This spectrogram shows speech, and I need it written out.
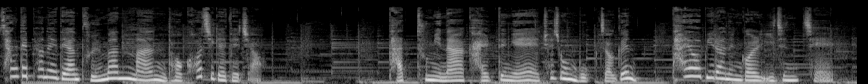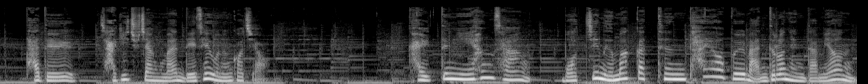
상대편에 대한 불만만 더 커지게 되죠. 다툼이나 갈등의 최종 목적은 타협이라는 걸 잊은 채 다들 자기 주장만 내세우는 거죠. 갈등이 항상 멋진 음악 같은 타협을 만들어낸다면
